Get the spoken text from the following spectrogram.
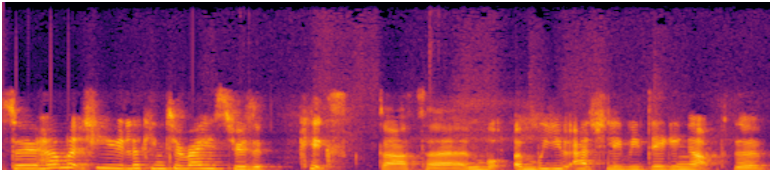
So, how much are you looking to raise through the Kickstarter, and what, and will you actually be digging up the?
